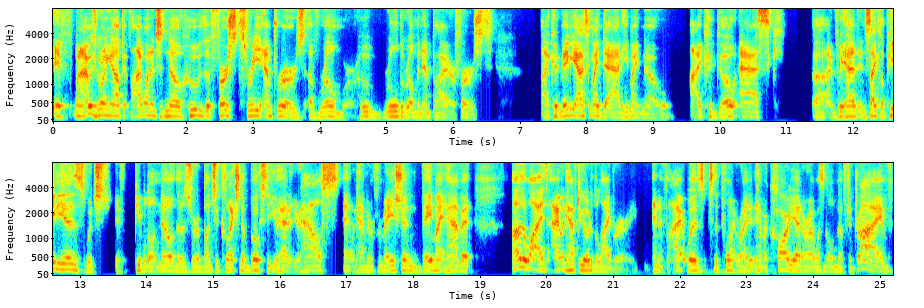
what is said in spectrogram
if when I was growing up, if I wanted to know who the first three emperors of Rome were, who ruled the Roman Empire first, I could maybe ask my dad. He might know. I could go ask uh, if we had encyclopedias, which if people don't know, those are a bunch of collection of books that you had at your house and would have information. They might have it. Otherwise, I would have to go to the library. And if I was to the point where I didn't have a car yet or I wasn't old enough to drive,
